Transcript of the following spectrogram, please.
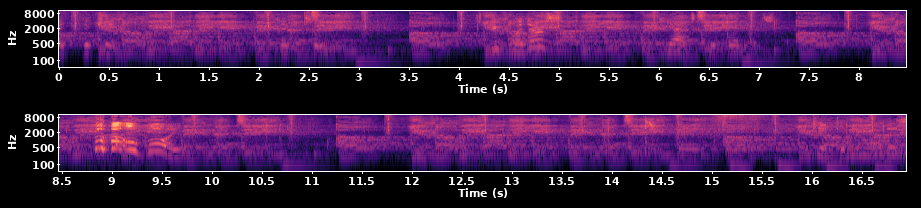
Invite the king. The king? Strip Weathers? Yeah, Strip Weathers. Oh boy! King, can you hold this?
